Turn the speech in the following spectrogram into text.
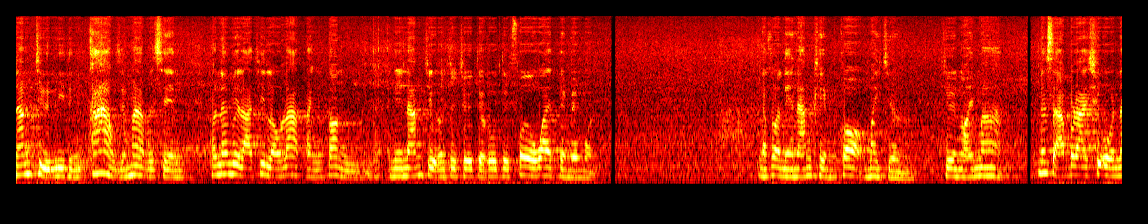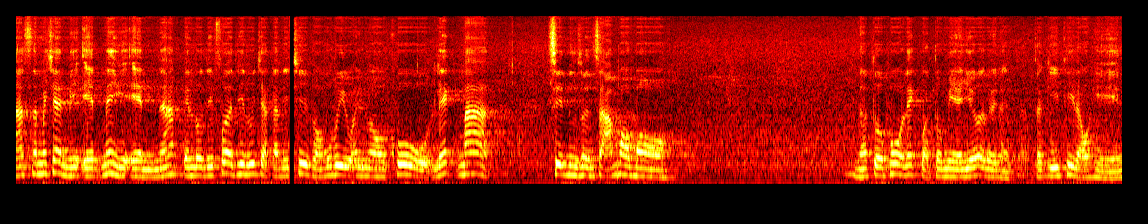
น้ำจืดมีถึง 95%เพราะนั้นเวลาที่เราลากแพลงต้นในน้ำจืดเราจะเจอแต่โรติเฟอร์ว่ายเต็มไปหมด แล้วก็ในน้ำเค็มก็ไม่เจอ เจอน้อยมากนักษาบราชิโอนัสไม่ใช่มีเอ็นไม่มีเอ็นนะ เป็นโรติเฟอร์ที่รู้จักกันในชื่อของวิลไอโนคู่เล็กมากเศษหนึ่งส่วนสามมมนะตัวผู้เล็กกว่าตัวเมียเยอะเลยนะตะกี้ที่เราเห็น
